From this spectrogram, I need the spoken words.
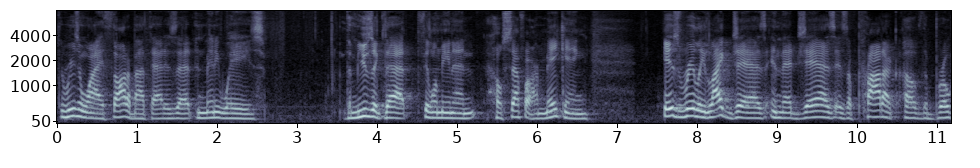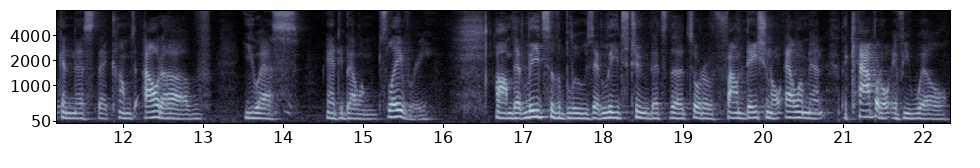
the reason why I thought about that is that in many ways, the music that Filomena and Josefa are making is really like jazz in that jazz is a product of the brokenness that comes out of U.S. antebellum slavery um, that leads to the blues, that leads to, that's the sort of foundational element, the capital, if you will,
